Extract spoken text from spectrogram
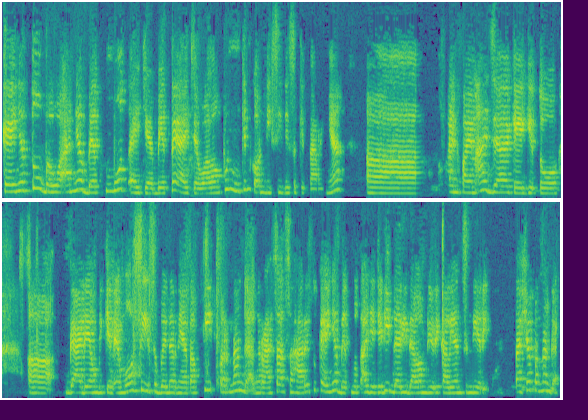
kayaknya tuh bawaannya bad mood aja, bete aja, walaupun mungkin kondisi di sekitarnya uh, fine-fine aja kayak gitu. Uh, gak ada yang bikin emosi sebenarnya tapi pernah nggak ngerasa sehari tuh kayaknya bad mood aja? Jadi dari dalam diri kalian sendiri Tasya pernah nggak?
